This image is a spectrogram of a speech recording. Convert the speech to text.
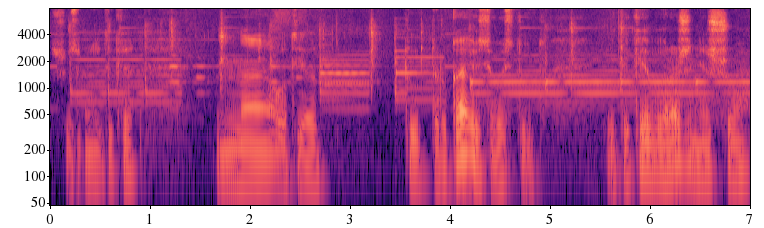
Щось мені таке. На, от я тут торкаюся, ось тут. І таке враження, що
